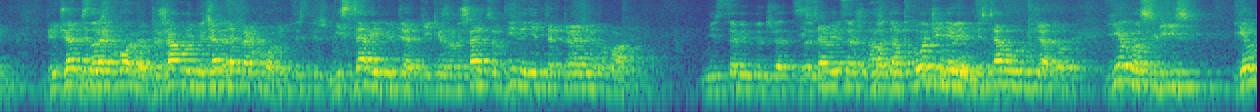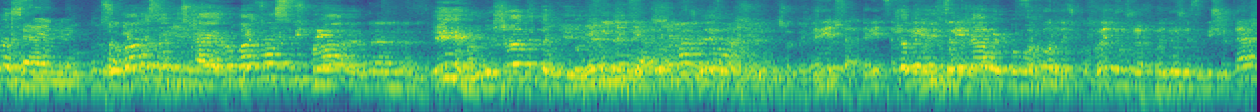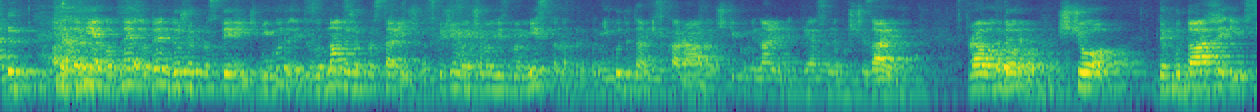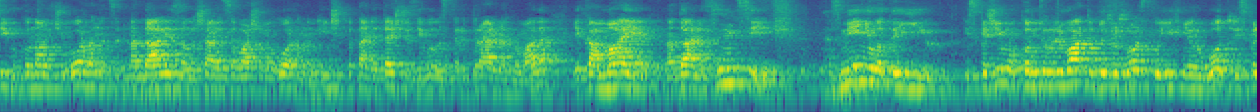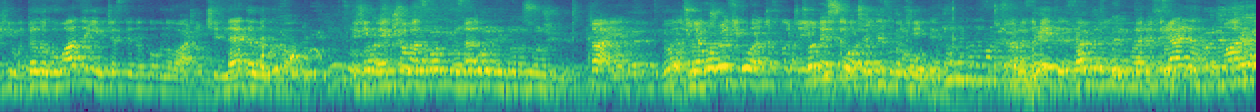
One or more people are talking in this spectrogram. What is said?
Бюджет не переходить, державний бюджет не переходить. Місцевий бюджет тільки залишається в відданні територіальної громади. Місцевий бюджет це, Місцеві це на- надходження від місцевого бюджету. Є в нас ліс, є в нас землі, є в нас світи. Ігор, ну що ти такий? Ні, ні, ні, ні, то я маю питання. Що ти? Дивіться, дивіться, Що ви, ви, і секундочку, ви дуже, ви дуже спішите, але тут є одне, один дуже простий річ. Нікуди, одна дуже проста річ. От скажімо, якщо ми візьмемо місто, наприклад, нікуди там міська рада чи ті комунальні підприємства не пощезають. Справа в тому, що депутати і всі виконавчі органи це надалі залишаються вашими органами. Інше питання те, що з'явилася територіальна громада, яка має надалі функції змінювати їх і, скажімо, контролювати дуже жорстко їхню роботу і, скажімо, делегувати їм частину повноважень чи не делегувати. Скажімо, якщо вас так, ну, якщо ніхто не схоче? хоче не йти, схоче? ніхто не хоче йти. Розумієте, територіальна громада.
